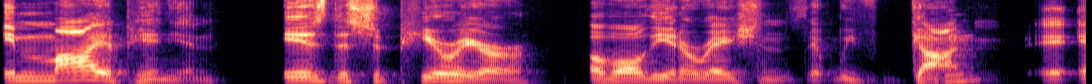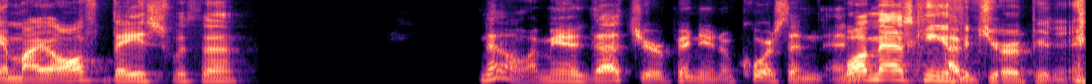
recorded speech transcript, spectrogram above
in my opinion, is the superior of all the iterations that we've gotten. A- Am I off base with that? No, I mean that's your opinion, of course. And, and well, I'm asking if I've- it's your opinion.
